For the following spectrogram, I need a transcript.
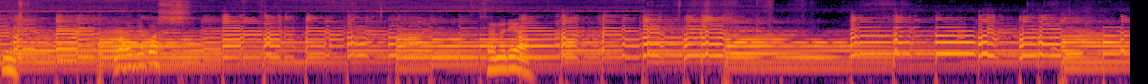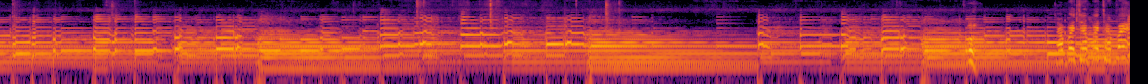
Nih, buahnya bos. Sana dia. Capek capek.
